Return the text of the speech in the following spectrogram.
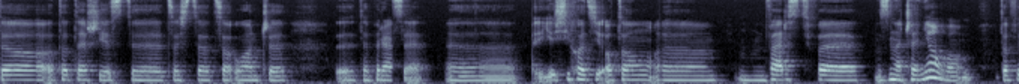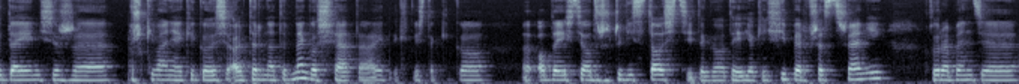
To, to też jest coś, co, co łączy te prace. Jeśli chodzi o tą warstwę znaczeniową, to wydaje mi się, że poszukiwanie jakiegoś alternatywnego świata, jakiegoś takiego odejścia od rzeczywistości, tego, tej jakiejś hiperprzestrzeni, która będzie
